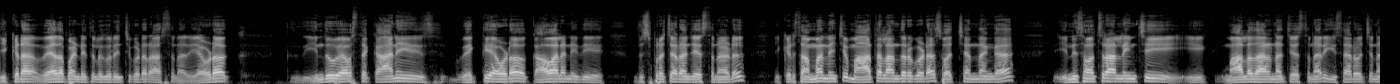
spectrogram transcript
ఇక్కడ వేద పండితుల గురించి కూడా రాస్తున్నారు. ఎవడో హిందూ వ్యవస్థ కాని వ్యక్తి ఎవడో కావాలని ఇది దుష్ప్రచారం చేస్తున్నాడు. ఇక్కడ సంబంధించి మాతలందరూ కూడా స్వచ్ఛందంగా ఇన్ని సంవత్సరాల నుంచి ఈ మాలధారణ చేస్తున్నారు. ఈసారి వచ్చిన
